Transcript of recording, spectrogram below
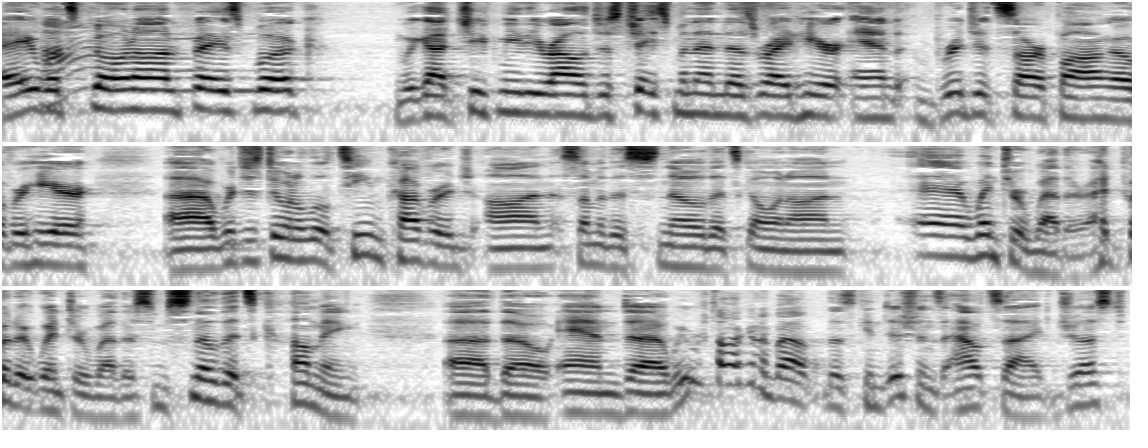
Hey, what's going on, Facebook? We got Chief Meteorologist Chase Menendez right here and Bridget Sarpong over here. Uh, we're just doing a little team coverage on some of the snow that's going on. Eh, winter weather. I'd put it winter weather. Some snow that's coming, uh, though. And uh, we were talking about those conditions outside. Just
